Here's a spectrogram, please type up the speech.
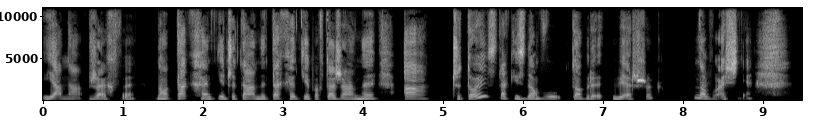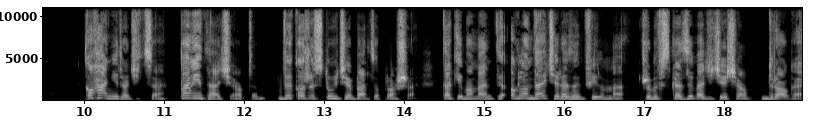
Jana Brzechwy. No, tak chętnie czytany, tak chętnie powtarzany, a czy to jest taki znowu dobry wierszyk? No właśnie. Kochani rodzice, pamiętajcie o tym. Wykorzystujcie bardzo proszę takie momenty. Oglądajcie razem filmy, żeby wskazywać dzieciom drogę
